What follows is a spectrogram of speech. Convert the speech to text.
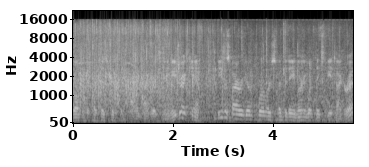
Welcome the participants in Howland Tigerette's mini majorette camp. These aspiring young twirlers spent the day learning what it takes to be a tigerette,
